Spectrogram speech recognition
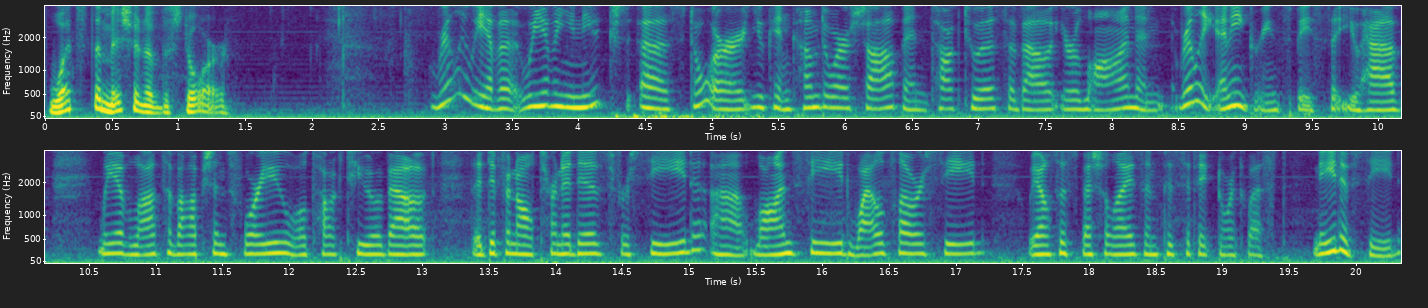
What's the mission of the store? Really, we have a we have a unique uh, store. You can come to our shop and talk to us about your lawn and really any green space that you have. We have lots of options for you. We'll talk to you about the different alternatives for seed, uh, lawn seed, wildflower seed. We also specialize in Pacific Northwest native seed.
